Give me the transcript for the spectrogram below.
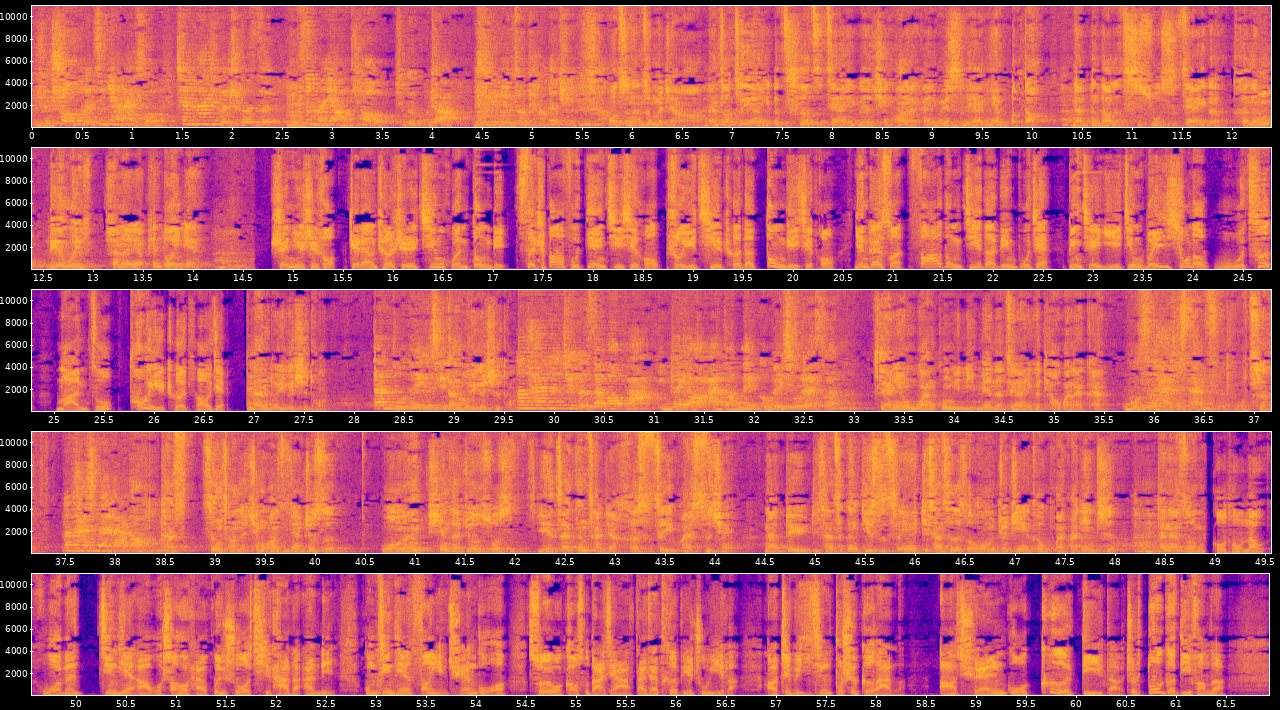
就是售后的经验来说，像他这个车子这么样跳这个故障，是一个正常的频率吗？我只能这么讲啊，按照这样一个车子这样一个情况来看，因为是两年不到，那碰到的次数是这样一个，可能略微相对要偏多一点。嗯，沈女士说，这辆车是轻混动力，四十八伏电气系统属于汽车的动力系统，应该算发动机的零部件，并且已经维修了五次，满足退车条件。单独一个系统。单独的一个系统，单独一个系统。那它的这个三包法应该要按照哪个维修来算呢？两年五万公里里面的这样一个条款来看，五次还是三次？五次。那它现在达到了吗？他正常的情况是这样，就是我们现在就是说是也在跟厂家核实这一块事情。那对于第三次跟第四次，因为第三次的时候我们就建议客户换发电机，嗯，但那时候沟通。那我们今天啊，我稍后还会说其他的案例。我们今天放眼全国，所以我告诉大家，大家特别注意了啊，这个已经不是个案了。啊，全国各地的，就是多个地方的，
